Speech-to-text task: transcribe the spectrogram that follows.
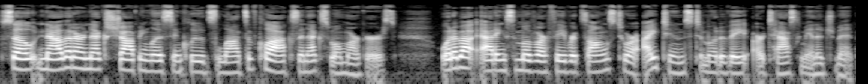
So, now that our next shopping list includes lots of clocks and expo markers, what about adding some of our favorite songs to our iTunes to motivate our task management?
